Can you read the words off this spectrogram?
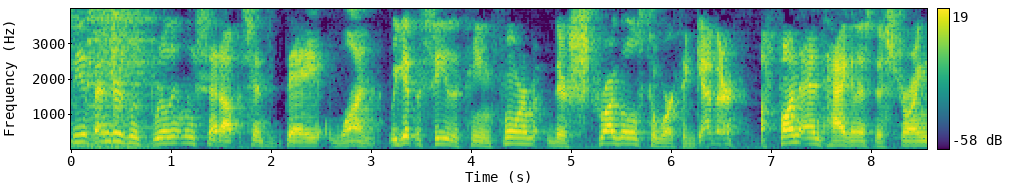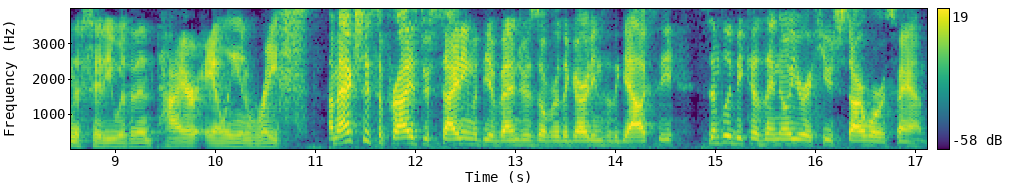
The Avengers was brilliantly set up since day one. We get to see the team form, their struggles to work together, a fun antagonist destroying the city with an entire alien race. I'm actually surprised you're siding with the Avengers over the Guardians of the Galaxy simply because I know you're a huge Star Wars fan.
